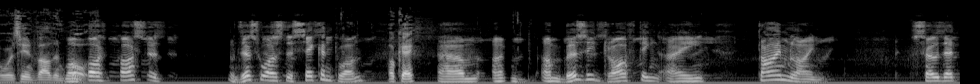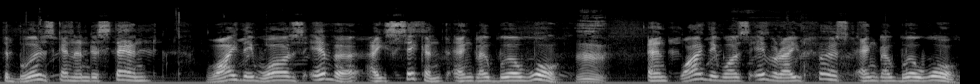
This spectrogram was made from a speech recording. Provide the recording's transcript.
Or was he involved in well, both? Pastor, this was the second one. Okay. Um, I'm, I'm busy drafting a timeline so that the Boers can understand why there was ever a second Anglo-Boer war. Mm. And why there was ever a first Anglo-Boer war.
